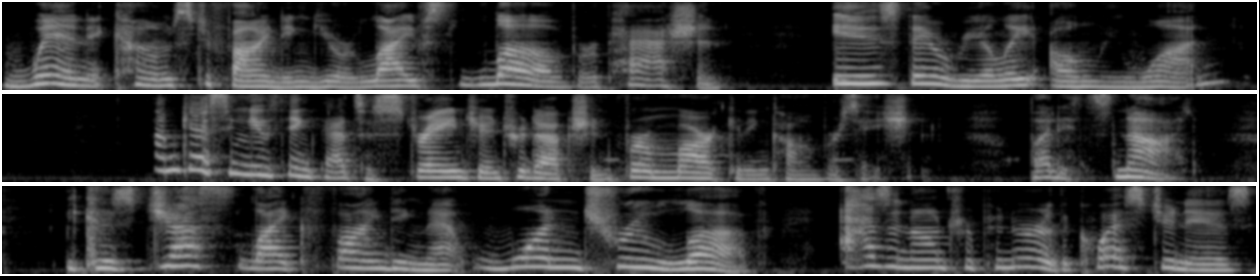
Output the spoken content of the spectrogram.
when it comes to finding your life's love or passion, is there really only one? I'm guessing you think that's a strange introduction for a marketing conversation, but it's not. Because just like finding that one true love, as an entrepreneur, the question is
